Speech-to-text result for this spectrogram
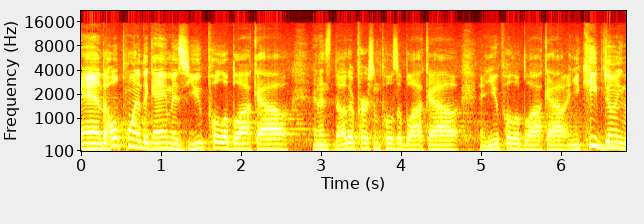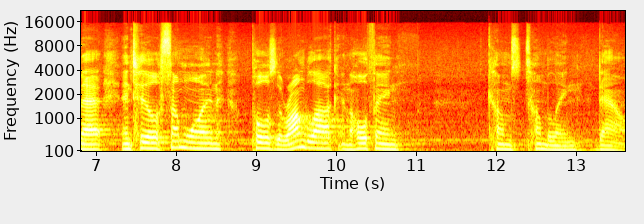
And the whole point of the game is you pull a block out, and then the other person pulls a block out, and you pull a block out, and you keep doing that until someone pulls the wrong block and the whole thing comes tumbling down.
